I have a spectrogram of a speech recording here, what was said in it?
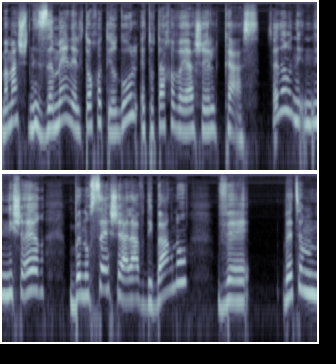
ממש נזמן אל תוך התרגול את אותה חוויה של כעס. בסדר? נ, נ- נישאר בנושא שעליו דיברנו, ובעצם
